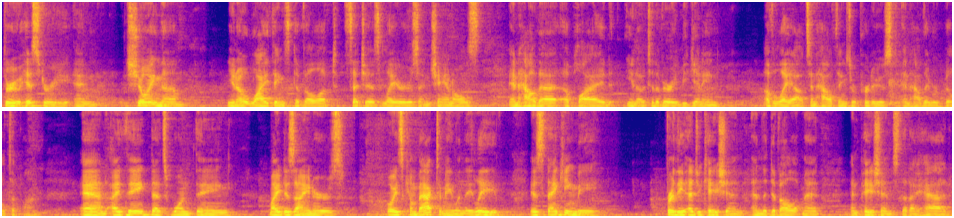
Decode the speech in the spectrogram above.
through history and showing them, you know, why things developed, such as layers and channels, and how that applied, you know, to the very beginning of layouts and how things were produced and how they were built upon. And I think that's one thing my designers always come back to me when they leave is thanking me for the education and the development and patience that I had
